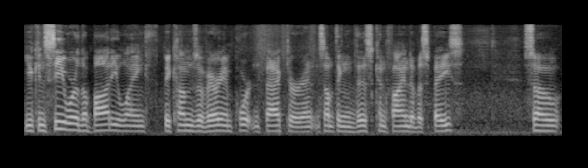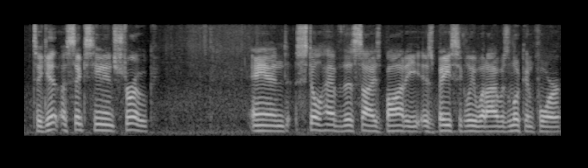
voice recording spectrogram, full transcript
you can see where the body length becomes a very important factor in something this confined of a space. So to get a 16 inch stroke and still have this size body is basically what I was looking for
